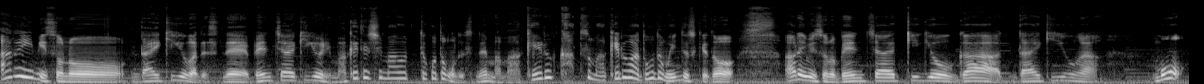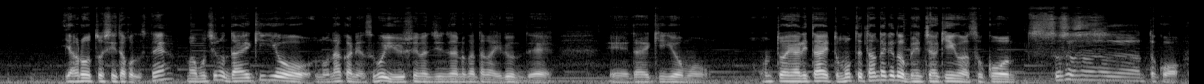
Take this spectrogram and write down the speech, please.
ある意味その大企業がですねベンチャー企業に負けてしまうってこともですね、まあ、負けるかつ負けるはどうでもいいんですけどある意味そのベンチャー企業が大企業がもやろうとしていたことですね、まあ、もちろん大企業の中にはすごい優秀な人材の方がいるんで、えー、大企業も本当はやりたいと思ってたんだけどベンチャー企業はそこをススススっとこう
